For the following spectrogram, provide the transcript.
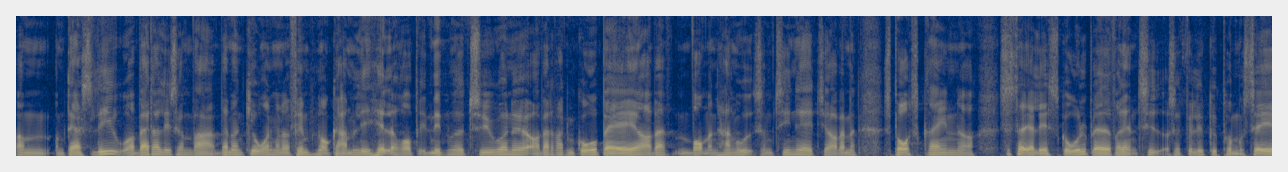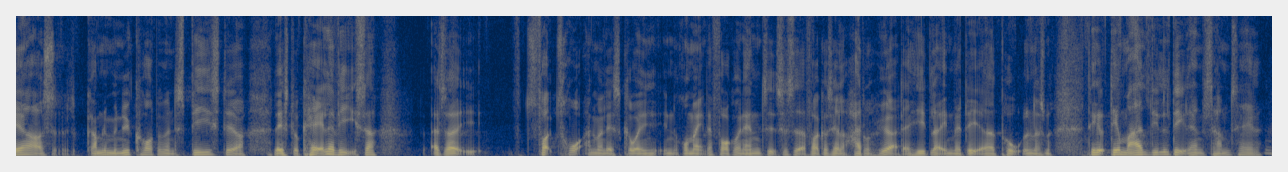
om, om deres liv, og hvad der ligesom var, hvad man gjorde, når man var 15 år gammel i Hellerup i 1920'erne, og hvad der var den gode bager, og hvad, hvor man hang ud som teenager, og hvad man sportsgrene, og så sad jeg og læste skoleblade fra den tid, og selvfølgelig gik på museer, og gamle menukort, hvad man spiste, og læste lokalaviser. Altså, folk tror, at man skriver en roman, der foregår i en anden tid, så sidder folk og siger, har du hørt, at Hitler invaderede Polen? Og sådan noget. Det, det er jo en meget lille del af en samtale. Mm.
